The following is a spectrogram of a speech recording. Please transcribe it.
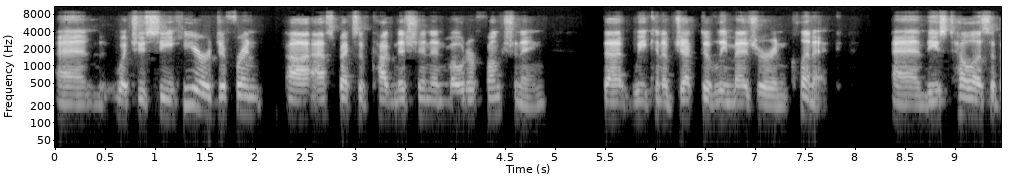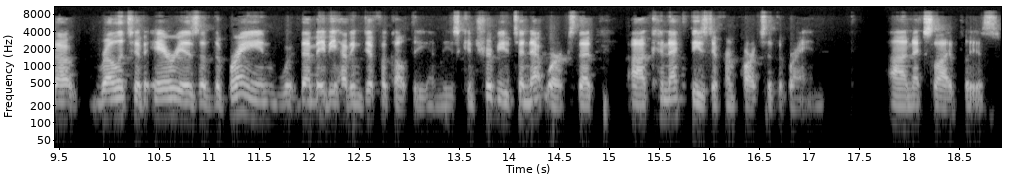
And what you see here are different uh, aspects of cognition and motor functioning that we can objectively measure in clinic. And these tell us about relative areas of the brain that may be having difficulty, and these contribute to networks that uh, connect these different parts of the brain. Uh, next slide, please.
